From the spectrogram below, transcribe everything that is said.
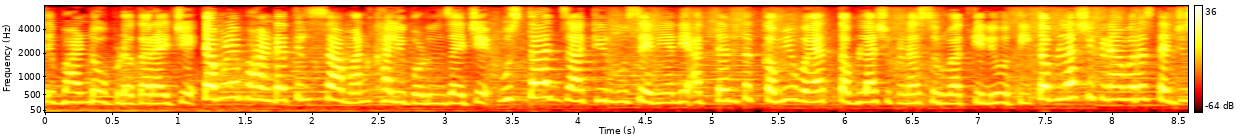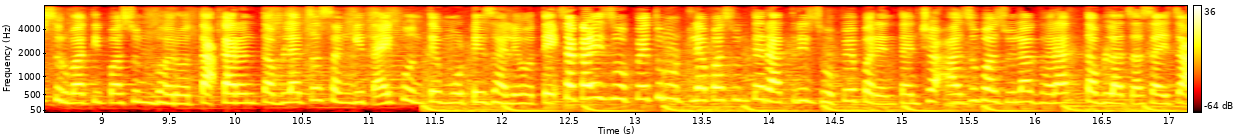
ते भांड उपड करायचे. त्यामुळे भांड्यातील सामान खाली पडून जायचे. उस्ताद जाकीर हुसेन यांनी अत्यंत कमी वयात तबला शिकण्यास सुरुवात केली होती. तबला शिकण्यावरच त्यांची सुरुवातीपासून भर होता. कारण तबल्याचं संगीत ऐकून ते मोठे झाले होते. सकाळी झोपेतून उठल्यापासून ते रात्री झोपेपर्यंत त्यांच्या आजूबाजूला घरात तबलाच असायचा.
